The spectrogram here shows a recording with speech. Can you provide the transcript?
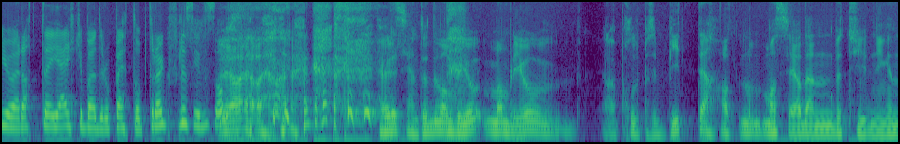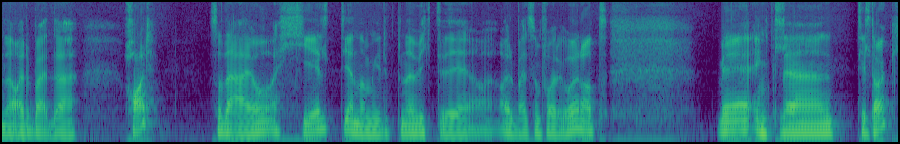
gjør, at jeg ikke bare dro på ett oppdrag, for å si det sånn. Ja, ja, ja. Høres kjent ut. Man blir jo, man blir jo jeg holder på å si bitt, ja. At man ser den betydningen det arbeidet har. Så det er jo helt gjennomgripende viktig arbeid som foregår. at med enkle tiltak,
